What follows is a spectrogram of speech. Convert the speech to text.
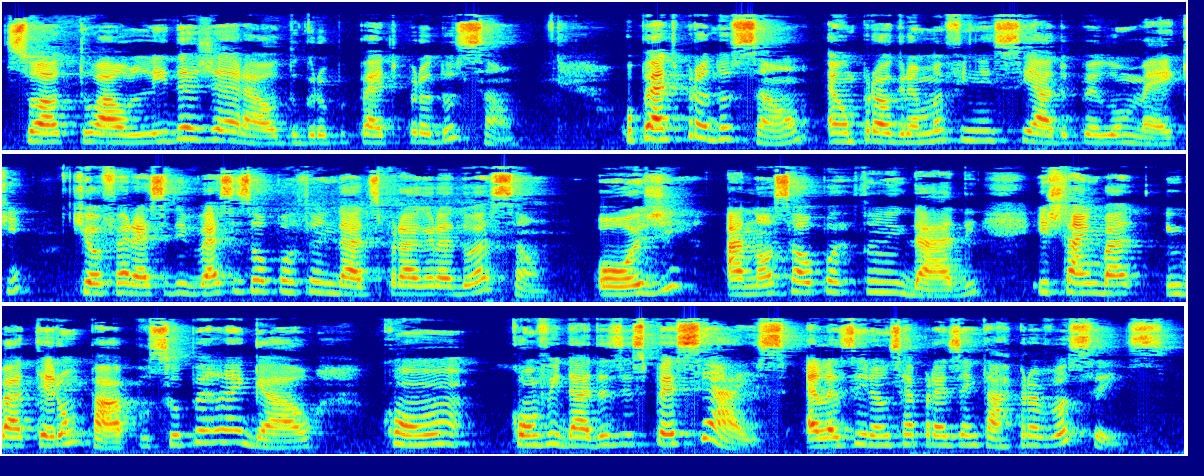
sou atual líder geral do grupo PET Produção. O PET Produção é um programa financiado pelo MEC que oferece diversas oportunidades para a graduação. Hoje, a nossa oportunidade está em, em bater um papo super legal com convidadas especiais. Elas irão se apresentar para vocês.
